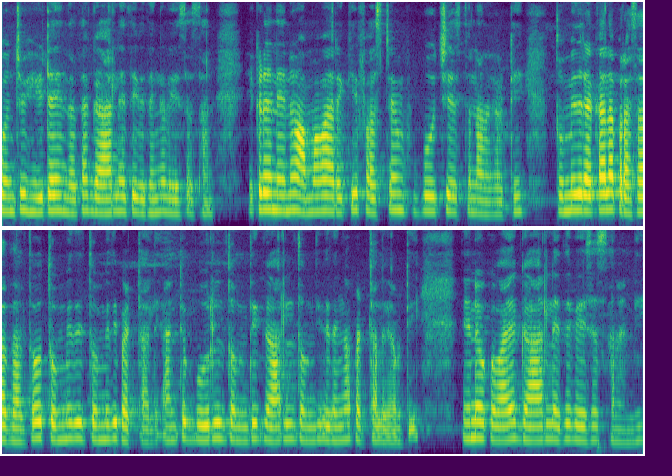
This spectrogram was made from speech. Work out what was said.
కొంచెం హీట్ అయిన తర్వాత గారెలు అయితే ఈ విధంగా వేసేస్తాను. ఇక్కడ నేను అమ్మవారికి ఫస్ట్ టైం పూజ చేస్తున్నాను కాబట్టి తొమ్మిది రకాల ప్రసాదాలతో తొమ్మిది తొమ్మిది పెట్టాలి. అంటే బూరెలు తొమ్మిది గారెలు తొమ్మిది విధంగా పెట్టాలి కాబట్టి నేను ఒక వాయి గారెలు అయితే వేసేస్తానండి.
